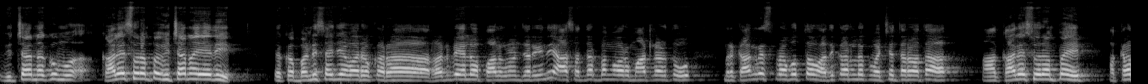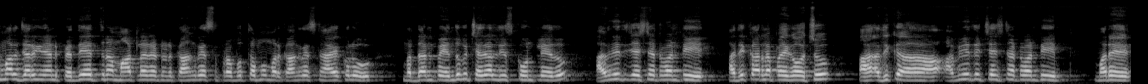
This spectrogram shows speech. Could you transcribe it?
విచారణకు కాళేశ్వరంపై విచారణ ఏది యొక్క బండి సంజయ్ వారు ఒక ర- రన్వేలో పాల్గొనడం జరిగింది. ఆ సందర్భంగా వారు మాట్లాడుతూ మరి కాంగ్రెస్ ప్రభుత్వం అధికారంలోకి వచ్చిన తర్వాత కాళేశ్వరంపై అక్రమాలు జరిగినాయని పెద్ద ఎత్తున మాట్లాడేటువంటి కాంగ్రెస్ ప్రభుత్వము మరి కాంగ్రెస్ నాయకులు మరి దానిపై ఎందుకు చర్యలు తీసుకోవట్లేదు? అవినీతి చేసినటువంటి అధికారులపై కావచ్చు ఆ అధిక అవినీతి చేసినటువంటి మరి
